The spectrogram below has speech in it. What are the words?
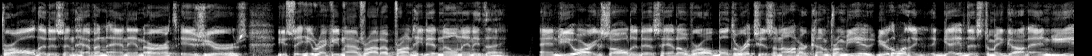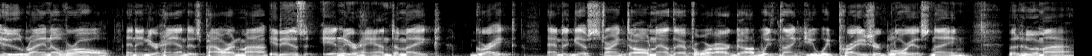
For all that is in heaven and in earth is yours. You see, he recognized right up front he didn't own anything and you are exalted as head over all. Both riches and honor come from you. You're the one that gave this to me, God, and you reign over all. And in your hand is power and might. It is in your hand to make great and to give strength to all. Now, therefore, our God, we thank you. We praise your glorious name. But who am I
